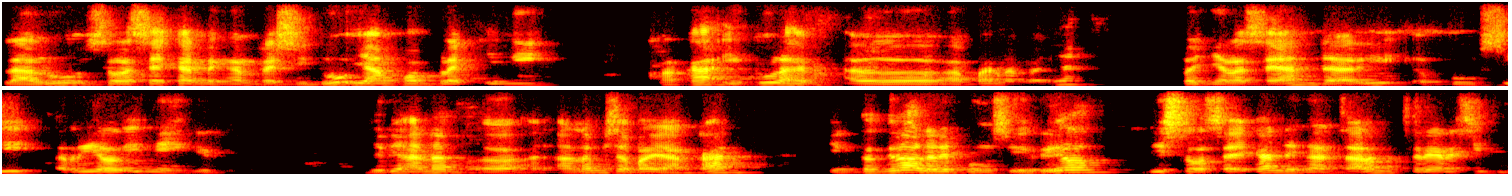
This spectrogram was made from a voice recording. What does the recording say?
lalu selesaikan dengan residu yang kompleks ini. Maka itulah eh, apa namanya penyelesaian dari fungsi real ini. Gitu. Jadi anda eh, anda bisa bayangkan integral dari fungsi real diselesaikan dengan cara mencari residu.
